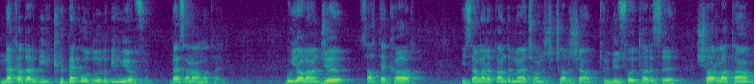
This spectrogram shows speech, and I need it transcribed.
ne kadar bir köpek olduğunu bilmiyorsun. Ben sana anlatayım. Bu yalancı, sahtekar, insanları kandırmaya çalış- çalışan, türbün soytarısı, şarlatan,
